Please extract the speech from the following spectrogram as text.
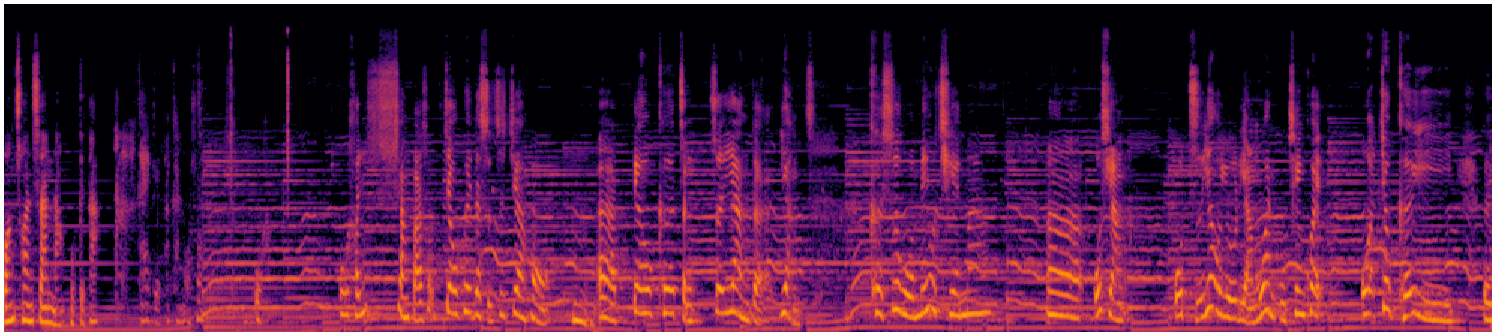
王川山呐，我给他。”我我很想把教会的十字架吼，嗯。呃雕刻成这样的样子，可是我没有钱呐、啊，呃，我想我只要有两万五千块，我就可以呃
